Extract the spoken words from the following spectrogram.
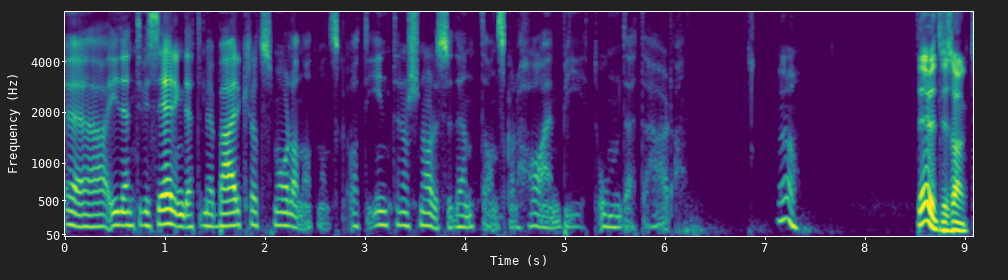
uh, identifisering, dette med bærekraftsmålene, at, man skal, at de internasjonale studentene skal ha en bit om dette her, da. ja. Det er jo interessant.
